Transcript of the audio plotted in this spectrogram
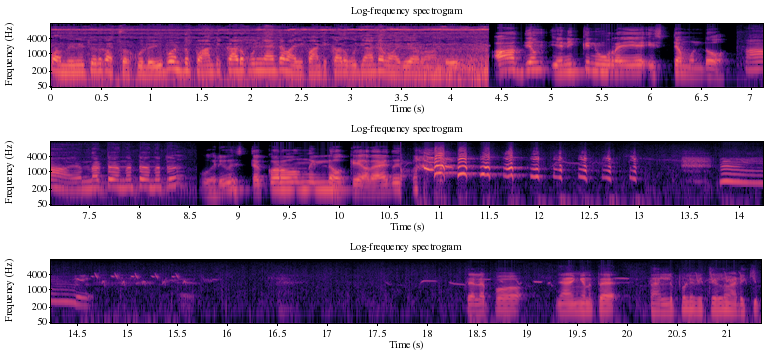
പന്നിനീറ്റ് ഒരു കച്ചറക്കൂല ഇപ്പൊ പാണ്ടിക്കാട് കുഞ്ഞാന്റെ മാതിരി പാണ്ടിക്കാട് കുഞ്ഞാന്റെ മാതിരി പറഞ്ഞുണ്ട് ആദ്യം എനിക്ക് നൂറയെ ഇഷ്ടമുണ്ടോ? ആ എന്നിട്ട് എന്നിട്ട് എന്നിട്ട്? ഒരു ഇഷ്ടക്കുറവൊന്നും ഇല്ല ഓക്കെ. അതായത് ചിലപ്പോ ഞാൻ ഇങ്ങനത്തെ തല്ലിപ്പൊളി വിറ്റുകളും അടിക്കും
